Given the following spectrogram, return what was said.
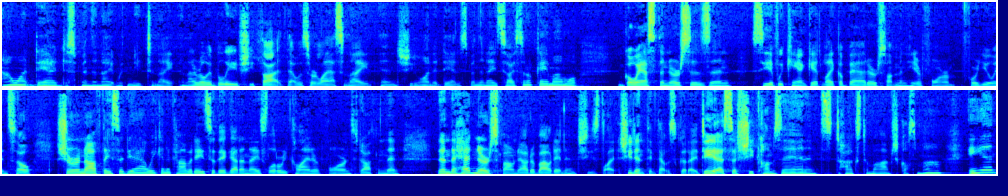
I want Dad to spend the night with me tonight. And I really believe she thought that was her last night, and she wanted Dad to spend the night. So I said, Okay, Mom, well, go ask the nurses and see if we can't get like a bed or something in here for for you. And so, sure enough, they said, yeah, we can accommodate. So they got a nice little recliner for and stuff. And then, then the head nurse found out about it, and she's like, she didn't think that was a good idea. So she comes in and talks to mom. She goes, Mom, Ann,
